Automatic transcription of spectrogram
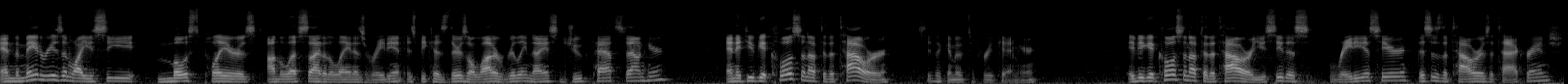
And the main reason why you see most players on the left side of the lane as Radiant is because there's a lot of really nice juke paths down here. And if you get close enough to the tower, see if I can move to free cam here. If you get close enough to the tower, you see this radius here. This is the tower's attack range.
